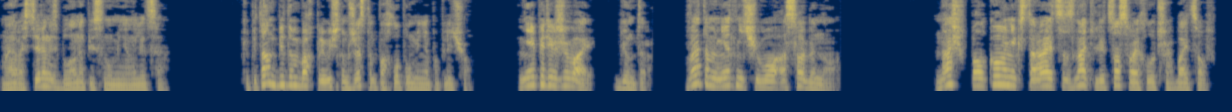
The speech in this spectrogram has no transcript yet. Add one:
моя растерянность была написана у меня на лице. Капитан Биденбах привычным жестом похлопал меня по плечу. «Не переживай, Гюнтер. В этом нет ничего особенного. Наш полковник старается знать лицо своих лучших бойцов.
